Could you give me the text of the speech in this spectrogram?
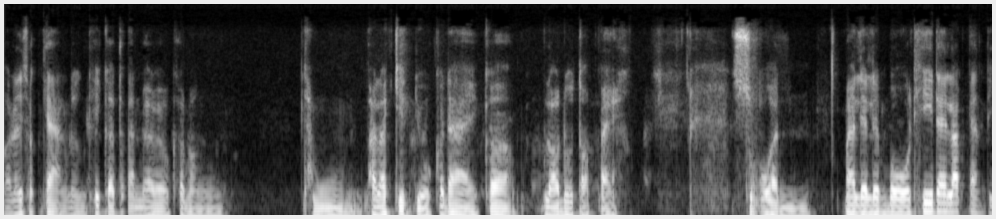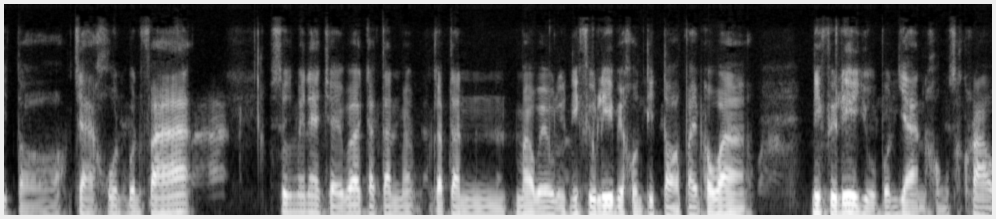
อะไรสักอย่างหนึ่งที่กัปตันมาเวลกำลังทำภารกิจอยู่ก็ได้ ก็รอดูต่อไป ส่วน มาเรเลมโบที่ได้รับการติดต่อจากคนบนฟ้า ซึ่งไม่แน่ใจว่ากัปตันมาCaptain Marvel หรือ Nick Fury เป็นคนติดต่อไป เพราะว่า Nick Fury อยู่บนยานของ Skrull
